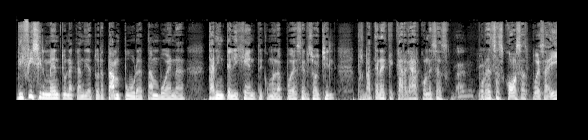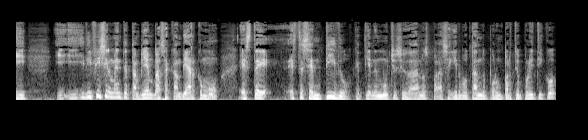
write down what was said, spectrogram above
difícilmente una candidatura tan pura, tan buena, tan inteligente como la puede ser Xochitl, pues va a tener que cargar con esas, por esas cosas pues ahí. Y, y difícilmente también vas a cambiar como este este sentido que tienen muchos ciudadanos para seguir votando por un partido político,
